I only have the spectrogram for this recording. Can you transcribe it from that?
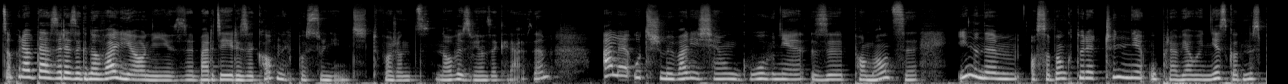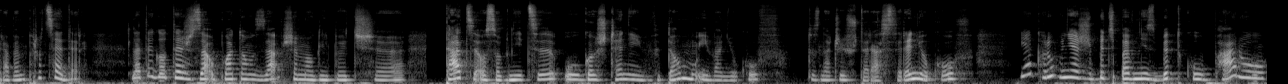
Co prawda zrezygnowali oni z bardziej ryzykownych posunięć, tworząc nowy związek razem, ale utrzymywali się głównie z pomocy innym osobom, które czynnie uprawiały niezgodny z prawem proceder. Dlatego też za opłatą zawsze mogli być e, tacy osobnicy ugoszczeni w domu Iwaniuków, to znaczy już teraz Reniuków, jak również być pewni zbytku paru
